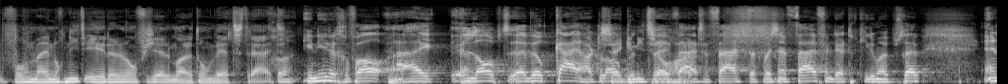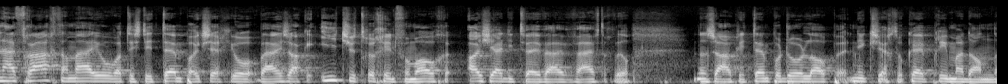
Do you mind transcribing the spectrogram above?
volgens mij nog niet eerder een officiële marathonwedstrijd. In ieder geval, hij loopt, hij wil keihard lopen. Zeker niet zo hard. 2,55. We zijn 35 kilometer per streep. En hij vraagt aan mij, joh, wat is dit tempo? Ik zeg, joh, wij zakken ietsje terug in het vermogen. Als jij die 2,55 wil, dan zou ik dit tempo doorlopen. Nick zegt, oké, prima, dan,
